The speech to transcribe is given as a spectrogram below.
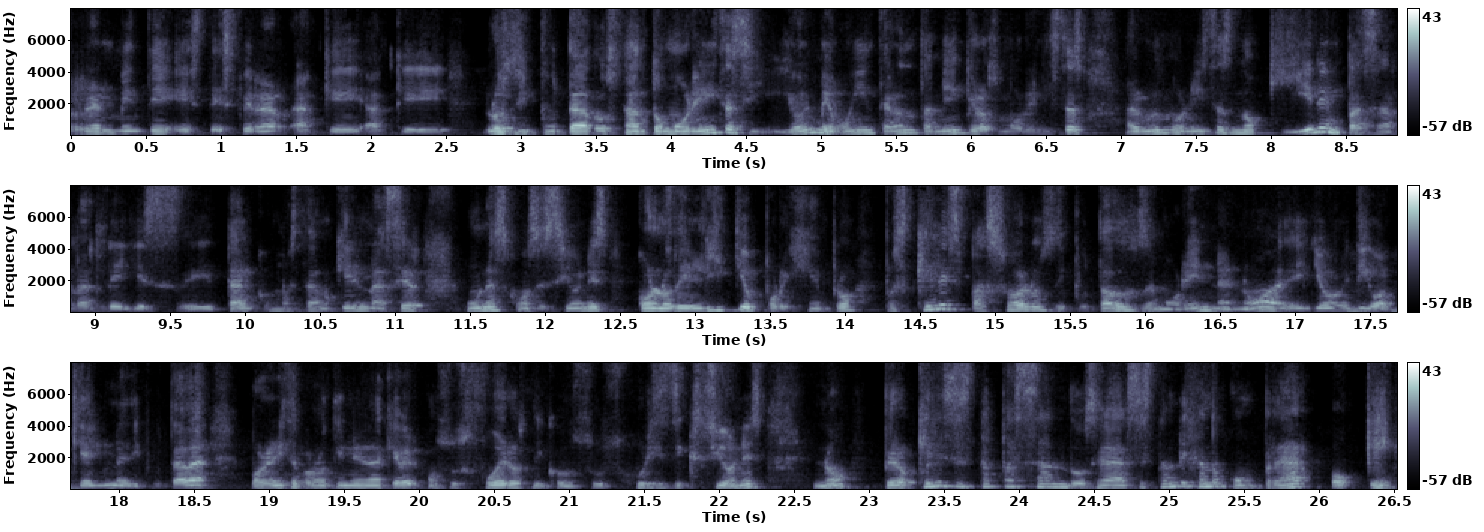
realmente este, esperar a que, a que los diputados, tanto morenistas, y, y hoy me voy enterando también que los morenistas, algunos morenistas no quieren pasar las leyes eh, tal como están, no quieren hacer unas concesiones con lo del litio, por ejemplo, pues ¿qué les pasó a los diputados de Morena, no? Yo digo, aquí hay una diputada morenista, pero no tiene nada que ver con sus fueros ni con sus jurisdicciones, ¿no? Pero ¿qué les está pasando? O sea, se están dejando comprar o qué.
